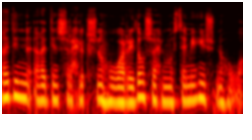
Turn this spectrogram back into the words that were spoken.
غادي غادي نشرح لك شنو هو الرضا ونشرح للمستمعين شنو هو.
